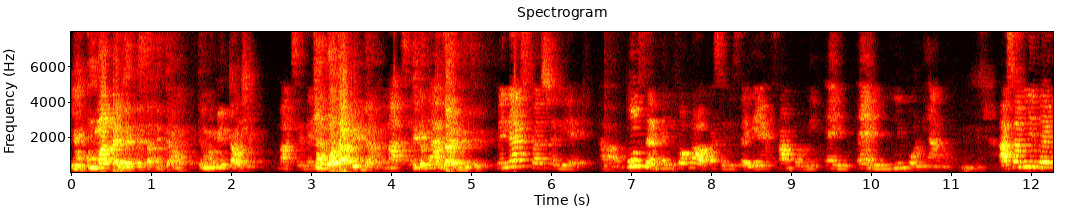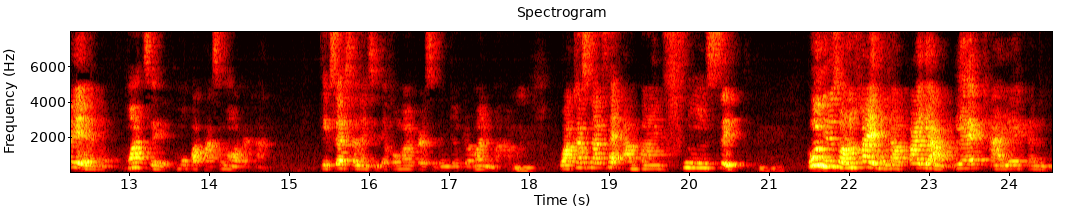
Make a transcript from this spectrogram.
In Kuma, and then they started down, the main township. Maximilian. So what have they done? Maximilian. You The next question here. Once the twenty four hour person say yẹn fa bọni ẹn ni boni bọni ano asẹm ní bẹẹ bẹẹ yẹn mo papa asẹm a ọdaka Excellency, excellence the former president John Dramani Mahama mm-hmm. wakasa sẹ abanfun se wọn nyiri sọ ọdún fáyẹ nínú apáyà yẹ ká yẹ ká nínú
